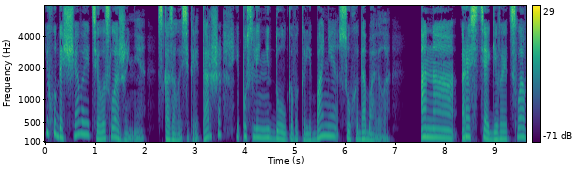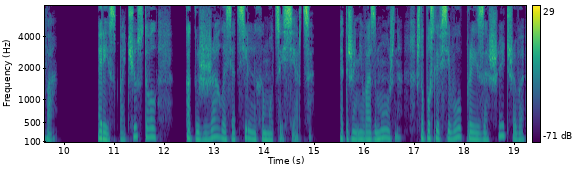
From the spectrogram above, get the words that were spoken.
и худощавое телосложение, сказала секретарша и после недолгого колебания сухо добавила. Она растягивает слова. Рис почувствовал, как сжалось от сильных эмоций сердце. Это же невозможно, что после всего произошедшего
